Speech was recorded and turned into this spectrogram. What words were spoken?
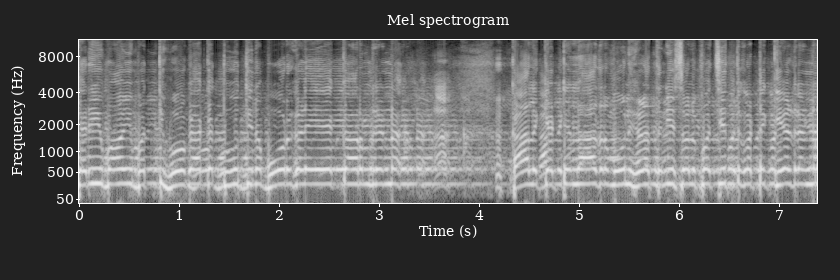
ಕೆರಿ, ಬಾವಿ ಬತ್ತಿ ಹೋಗಾಕ ತೂತಿನ ಬೋರ್ಗಳೇ ಕಾರಣರಣ್ಣ. ಕಾಲ ಕೆಟ್ಟಿಲ್ಲ ಆದ್ರ ಮೂಲ ಹೇಳ್ತೀನಿ ಸ್ವಲ್ಪ ಚಿತ್ತಗೊಟ್ಟು ಕೇಳ್ರಣ್ಣ.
